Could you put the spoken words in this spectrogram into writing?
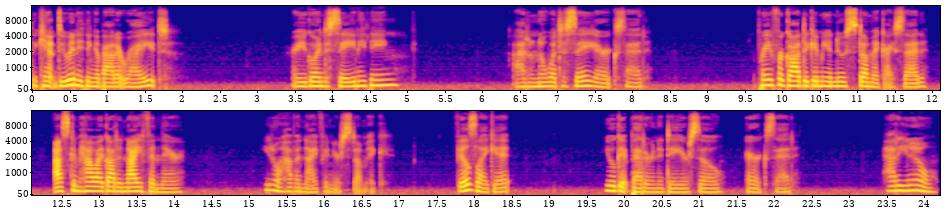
They can't do anything about it, right? Are you going to say anything? I don't know what to say, Eric said. Pray for God to give me a new stomach, I said. Ask him how I got a knife in there. You don't have a knife in your stomach. Feels like it. You'll get better in a day or so, Eric said. How do you know?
